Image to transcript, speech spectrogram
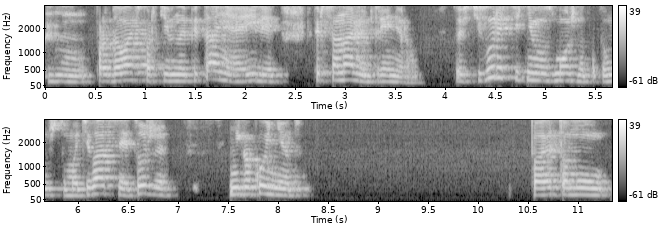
продавать спортивное питание или персональным тренером. То есть и вырастить невозможно, потому что мотивации тоже никакой нет. Поэтому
